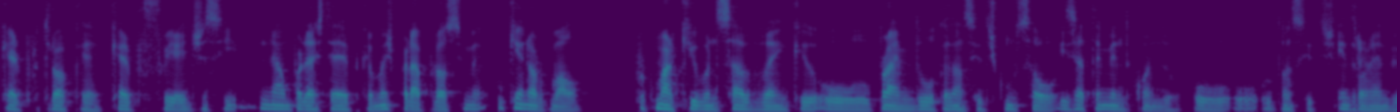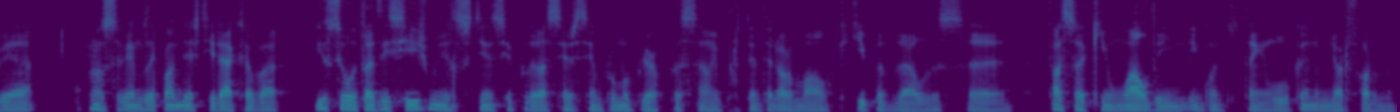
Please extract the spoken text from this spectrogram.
quer por troca, quer por free agency, não para esta época, mas para a próxima, o que é normal, porque Mark Cuban sabe bem que o prime do Luka Doncic começou exatamente quando o, o, o Doncic entrou na NBA. O que não sabemos é quando este irá acabar. E o seu atleticismo e resistência poderá ser sempre uma preocupação e, portanto, é normal que a equipa de Dallas uh, faça aqui um all-in enquanto tem o Luka na melhor forma.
